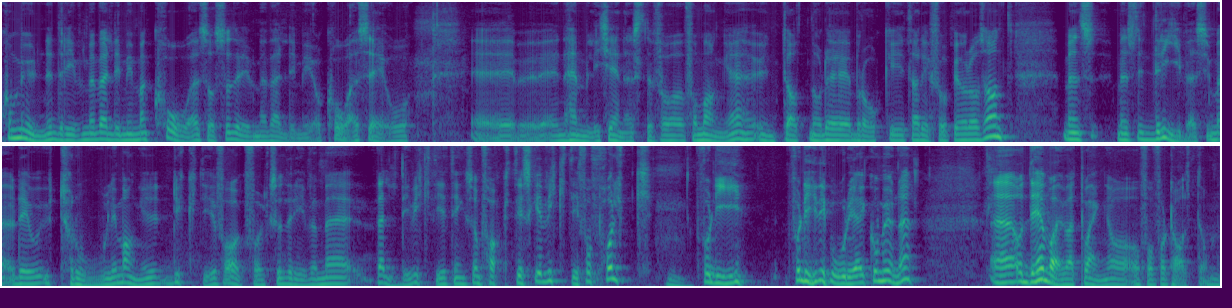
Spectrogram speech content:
kommunene driver med veldig mye, men KS også driver med veldig mye. Og KS er jo eh, en hemmelig tjeneste for, for mange, unntatt når det er bråk i tariffoppgjør og sånt. Mens, mens det drives jo med Det er jo utrolig mange dyktige fagfolk som driver med veldig viktige ting som faktisk er viktig for folk. Fordi, fordi de bor i ei kommune. Eh, og det var jo et poeng å, å få fortalt om.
